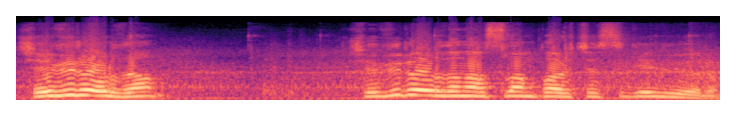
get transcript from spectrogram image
Çevir oradan. Çevir oradan aslan parçası geliyorum.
